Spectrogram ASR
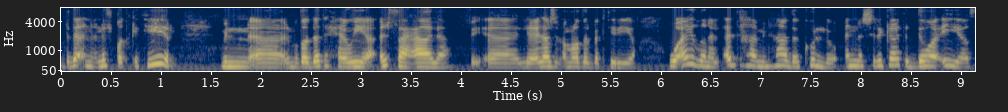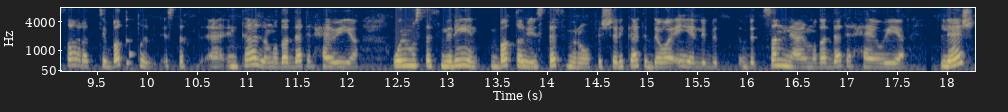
بدأنا نفقد كثير من آه، المضادات الحيوية الفعالة في آه، لعلاج الأمراض البكتيرية. وأيضا الأدهى من هذا كله أن الشركات الدوائية صارت تبطل استخد... آه، إنتاج المضادات الحيوية والمستثمرين بطلوا يستثمروا في الشركات الدوائية اللي بت... بتصنع المضادات الحيوية ليش؟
